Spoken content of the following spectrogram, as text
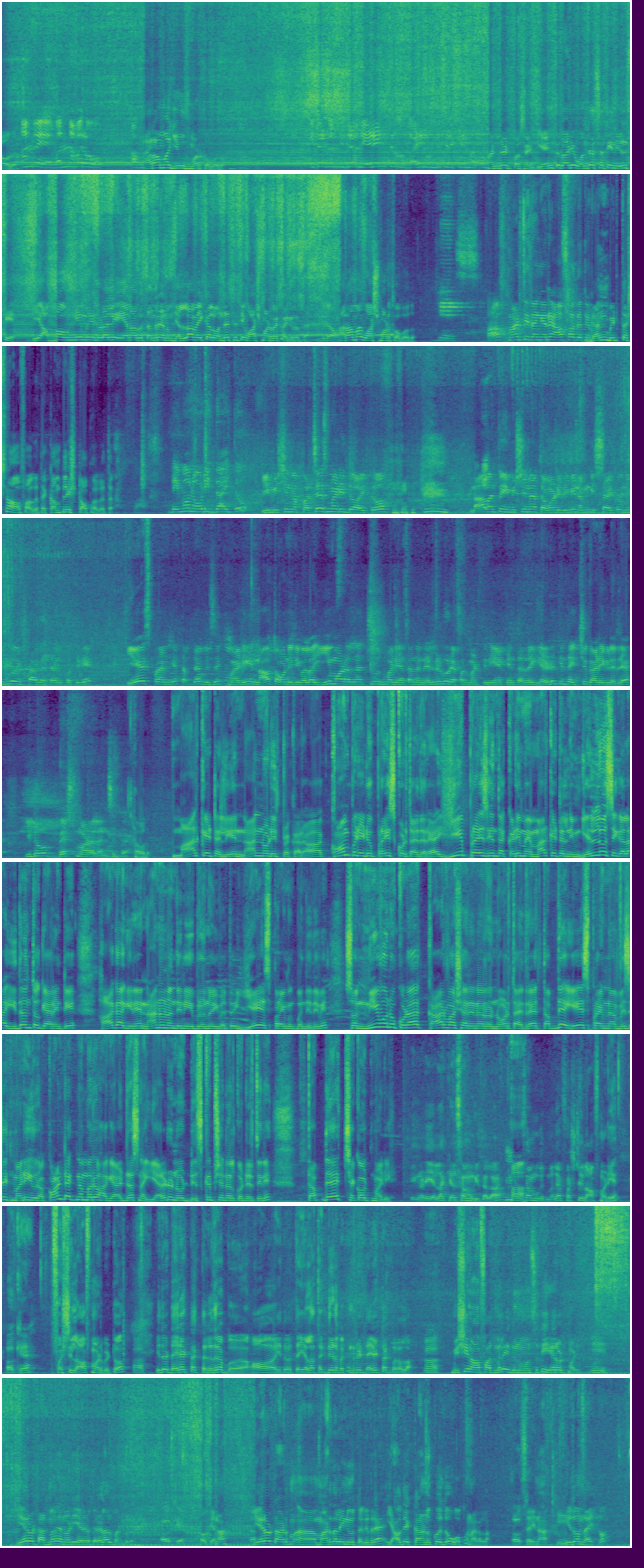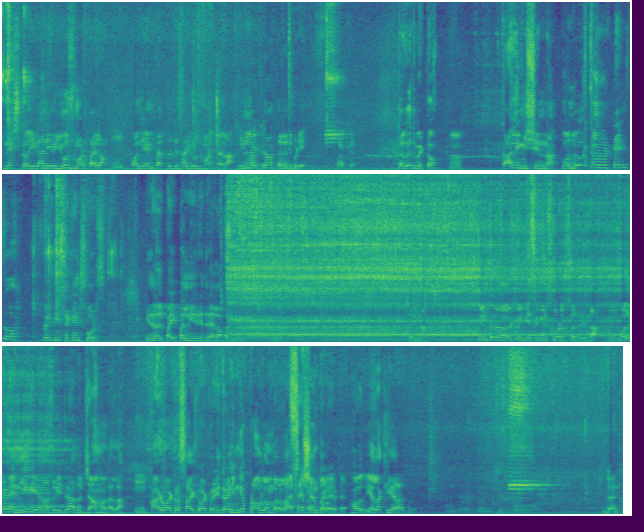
ಹೌದು. ಅಂದ್ರೆ ಒನ್ ಅವರು ಆರಾಮಾಗಿ ಯೂಸ್ ಮಾಡ್ಕೋಬೋದು. Hundred percent. ಎಂಟು ಗಾಡಿ ಒಂದೇ ಸತಿ ನಿಲ್ಲಿಸಿ ಈ ಹಬ್ಬ ಹುಣ್ಣಿಮೆಗಳಲ್ಲಿ ಏನಾಗುತ್ತೆ ಅಂದರೆ ನಮ್ದು ಎಲ್ಲ ವೆಹಿಕಲ್ ಒಂದೇ ಸತಿ ವಾಶ್ ಮಾಡಬೇಕಾಗಿರುತ್ತೆ. ಆರಾಮಾಗಿ ವಾಶ್ ಮಾಡ್ಕೋಬೋದು. ಆಫ್ ಮಾಡ್ತಿದ್ದಂಗೆ ಆಫ್ ಆಗುತ್ತೆ. ಗನ್ ಬಿಟ್ಟ ತಕ್ಷಣ ಆಫ್ ಆಗುತ್ತೆ. ಕಂಪ್ಲೀಟ್ ಸ್ಟಾಪ್ ಆಗುತ್ತೆ. ಡೆಮೋ ನೋಡಿದ್ದಾಯ್ತು. ಈ ಮಿಷಿನ್ ಪರ್ಚೇಸ್ ಮಾಡಿದ್ದು ಆಯ್ತು. ನಾವಂತೂ ಈ ಮಿಷಿನ್ ತಗೊಂಡಿದ್ದೀವಿ ನಮ್ಗೆ ಇಷ್ಟ ಆಯ್ತು. ನಿಮಗೂ ಇಷ್ಟ ಆಗುತ್ತೆ ಅನ್ಕೋತೀನಿ ಎ ಎಸ್ ಪ್ರೈಮ್ಗೆ ತಪ್ಪದೆ ವಿಸಿಟ್ ಮಾಡಿ. ನಾವು ತೊಗೊಂಡಿದ್ದೀವಲ್ಲ ಈ ಮಾಡೆಲ್ನ ಚೂಸ್ ಮಾಡಿ ಅಂತ ನಾನು ಎಲ್ರಿಗೂ ರೆಫರ್ ಮಾಡ್ತೀನಿ. ಯಾಕೆಂತಂದರೆ ಎರಡಕ್ಕಿಂತ ಹೆಚ್ಚು ಗಾಡಿಗಳಿದ್ರೆ ಇದು ಬೆಸ್ಟ್ ಮಾಡೆಲ್ ಅನಿಸುತ್ತೆ. ಹೌದು. ಮಾರ್ಕೆಟಲ್ಲಿ ನಾನು ನೋಡಿದ ಪ್ರಕಾರ ಕಾಂಪಿಟೇಟಿವ್ ಪ್ರೈಸ್ ಕೊಡ್ತಾ ಇದ್ದಾರೆ ಈ ಪ್ರೈಸ್ಗಿಂತ ಕಡಿಮೆ ಮಾರ್ಕೆಟಲ್ಲಿ ನಿಮ್ಗೆ ಎಲ್ಲೂ ಸಿಗಲ್ಲ, ಇದಂತೂ ಗ್ಯಾರಂಟಿ ಹಾಗಾಗಿನೇ ನಾನು ನಂದಿನಿ ಇಬ್ರು ಇವತ್ತು ಎ ಎಸ್ ಪ್ರೈಮಿಗೆ ಬಂದಿದ್ದೀವಿ. ಸೊ ನೀವೂ ಕೂಡ ಕಾರ್ ವಾಷರ್ ಏನಾದ್ರು ನೋಡ್ತಾ ಇದ್ರೆ ತಪ್ಪದೆ ಎ ಎಸ್ ಪ್ರೈಮ್ನ ವಿಸಿಟ್ ಮಾಡಿ, ಇವರ ಕಾಂಟ್ಯಾಕ್ಟ್ ನಂಬರು ಹಾಗೆ ಅಡ್ರೆಸ್ನ ಎರಡೂ ಡಿಸ್ಕ್ರಿಪ್ಷನಲ್ಲಿ ಕೊಟ್ಟಿರ್ತೀನಿ. ತಪ್ಪದೆ ಚೆಕ್ಔಟ್ ಮಾಡಿ. ಈಗ ನೋಡಿ ಎಲ್ಲ ಕೆಲಸ ಮುಗೀತಲ್ಲ? ಕೆಲಸ ಮುಗಿದ್ಮೇಲೆ ಫಸ್ಟ್ ಇಲ್ಲಿ ಆಫ್ ಮಾಡಿ. ಓಕೆ. ಫಸ್ಟ್ ಇಲ್ಲಿ ಆಫ್ ಮಾಡಿಬಿಟ್ಟು ಇದು ಇದು ಡೈರೆಕ್ಟಾಗಿ ತೆಗೆದ್ರೆ ಇದು ತೆ- ಎಲ್ಲ ಡೈರೆಕ್ಟ್ ಆಗಿ ಬರಲ್ಲ. ಮಿಷಿನ್ ಆಫ್ ಆದ್ಮೇಲೆ ಇದನ್ನ ಒಂದ್ಸತಿ ಏರ್ ಔಟ್ ಮಾಡಿ. ಏರ್ ಔಟ್ ಆದ್ಮೇಲೆ ನೋಡಿ ಎರಡು ಬೆರಳಲ್ಲಿ ಬಂದ್ಬಿಡು. ಓಕೆ. ಓಕೆನಾ ಏರ್ ಔಟ್ ಆಡ್ ಮಾಡ್ದಲ್ಲಿ ನೀವು ತೆಗೆದ್ರೆ ಯಾವುದೇ ಕಾರಣಕ್ಕೂ ಇದು ಓಪನ್ ಆಗಲ್ಲ. ಸರಿನಾ? ಇದೊಂದಾಯ್ತು. ನೆಕ್ಸ್ಟ್ ಈಗ ನೀವು ಯೂಸ್ ಮಾಡ್ತಾ ಇಲ್ಲ. ಒಂದು ಎಂಟು ಹತ್ತು ದಿವಸ ಯೂಸ್ ಮಾಡ್ತಾ ಇಲ್ಲ. ಇನ್ಲೆಟ್ನ ತೆಗೆದ್ಬಿಡಿ. ಓಕೆ ತೆಗೆದ್ಬಿಟ್ಟು ಹಾಂ. ಖಾಲಿ ಮಿಷಿನ್ನ ಒಂದು ಟೆನ್ ಟು ಟ್ವೆಂಟಿ ಸೆಕೆಂಡ್ಸ್ ಓಡಿಸಿ. ಇದರಲ್ಲಿ ಪೈಪಲ್ಲಿ ನೀರಿದ್ರೆ ಎಲ್ಲ ಬಂದ್ಬಿಡುತ್ತೆ. ಸರಿನಾ? ಟೆನ್ ಟು ಟ್ವೆಂಟಿ ಸೆಕೆಂಡ್ಸ್ ಓಡಿಸೋದ್ರಿಂದ ಒಳಗಡೆ ನೀರು ಏನಾದರೂ ಇದ್ರೆ ಅದು ಜಾಮ್ ಆಗಲ್ಲ. ಹಾರ್ಡ್ ವಾಟರ್ ಸಾಲ್ಟ್ ವಾಟರ್ ಇದ್ರೆ ನಿಮಗೆ ಪ್ರಾಬ್ಲಮ್ ಬರಲ್ಲ. ಸೆಕ್ಷನ್ ತಗೋಬೇಕು. ಹೌದು ಎಲ್ಲ ಕ್ಲಿಯರ್ ಆಗಿಬಿಡುತ್ತೆ. ಡನ್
